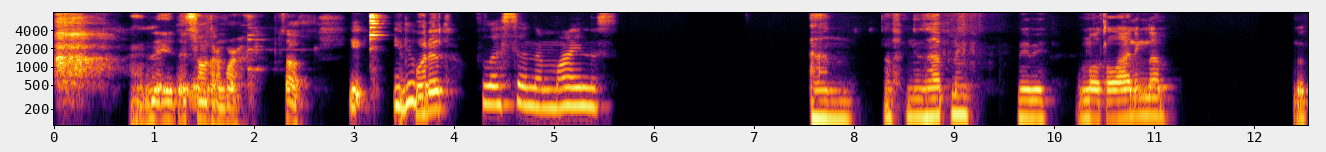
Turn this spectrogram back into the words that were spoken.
it's not gonna work. So You, you do put it, plus and a minus. and nothing is happening. Maybe I'm not aligning them, but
